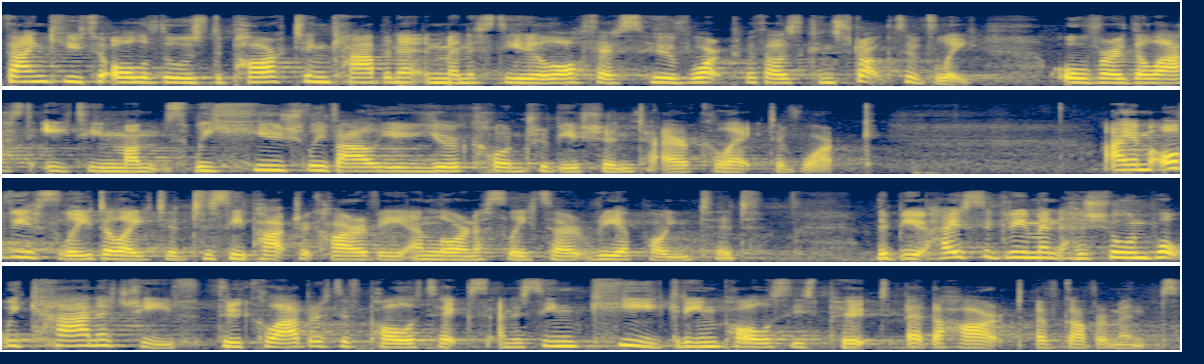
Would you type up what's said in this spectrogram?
Thank you to all of those departing Cabinet and Ministerial Office who have worked with us constructively over the last 18 months. We hugely value your contribution to our collective work. I am obviously delighted to see Patrick Harvey and Lorna Slater reappointed. The Butte House Agreement has shown what we can achieve through collaborative politics and has seen key green policies put at the heart of government.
